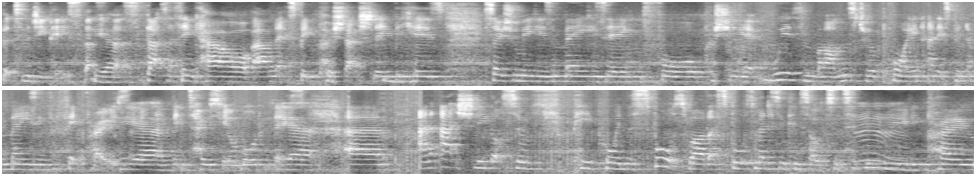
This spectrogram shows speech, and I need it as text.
but to the GPs. That's, yeah. that's that's I think how our next big push actually because social media is amazing for pushing it with mums to a point, and it's been amazing for fit pros. Yeah, they've been totally on board with this. Yeah. Um, and actually, lots of people in the sports world, like sports medicine consultants, have mm. been really pro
